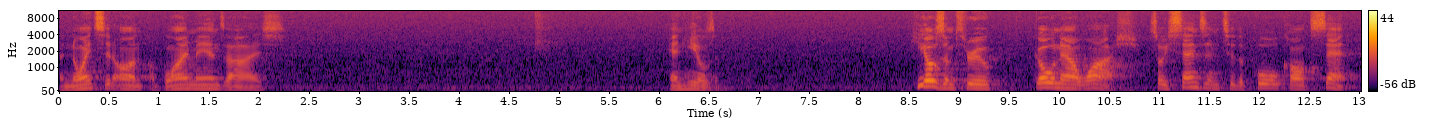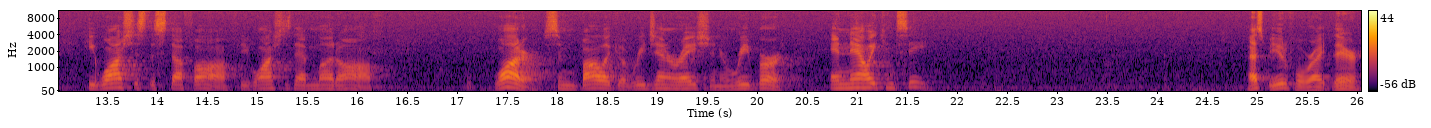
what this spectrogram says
anoints it on a blind man's eyes, and heals him. Heals him through go now wash. So he sends him to the pool called Sent. he washes the stuff off, he washes that mud off. Water, symbolic of regeneration and rebirth. And now he can see. That's beautiful right there.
